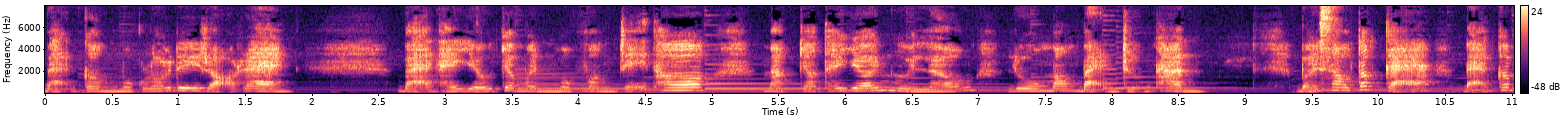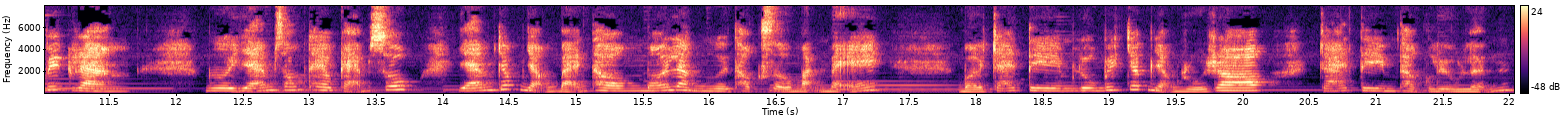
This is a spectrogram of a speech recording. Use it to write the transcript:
bạn cần một lối đi rõ ràng. Bạn hãy giữ cho mình một phần trẻ thơ, mặc cho thế giới người lớn luôn mong bạn trưởng thành. Bởi sau tất cả, bạn có biết rằng, người dám sống theo cảm xúc, dám chấp nhận bản thân mới là người thật sự mạnh mẽ. Bởi trái tim luôn biết chấp nhận rủi ro, trái tim thật liều lĩnh,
